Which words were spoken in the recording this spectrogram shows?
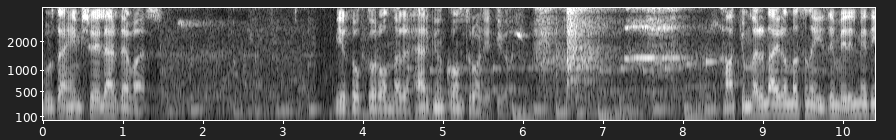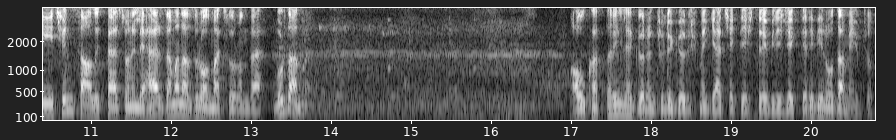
Burada hemşireler de var. Bir doktor onları her gün kontrol ediyor. Mahkumların ayrılmasına izin verilmediği için sağlık personeli her zaman hazır olmak zorunda. Buradan mı? Avukatlarıyla görüntülü görüşme gerçekleştirebilecekleri bir oda mevcut.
